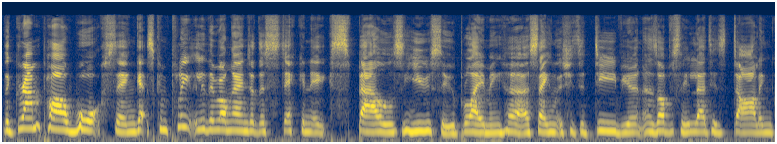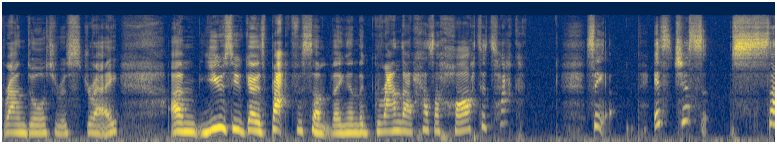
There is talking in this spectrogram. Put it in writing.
The grandpa walks in, gets completely the wrong end of the stick, and expels Yuzu, blaming her, saying that she's a deviant and has obviously led his darling granddaughter astray. Um, Yuzu goes back for something, and the granddad has a heart attack. See, it's just so,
